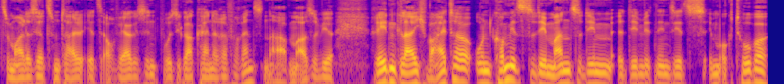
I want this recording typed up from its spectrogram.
Zumal das ja zum Teil jetzt auch Werke sind, wo sie gar keine Referenzen haben. Also wir reden gleich weiter und kommen jetzt zu dem Mann, zu dem, äh, den, den Sie jetzt im Oktober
